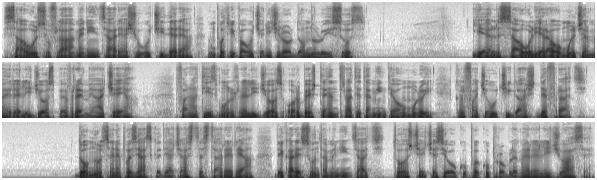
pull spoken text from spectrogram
Saul sufla amenințarea și uciderea împotriva ucenicilor Domnului Isus. El, Saul, era omul cel mai religios pe vremea aceea. Fanatismul religios orbește într-atâta mintea omului că îl face ucigaș de frați. Domnul să ne păzească de această stare rea de care sunt amenințați toți cei ce se ocupă cu probleme religioase.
